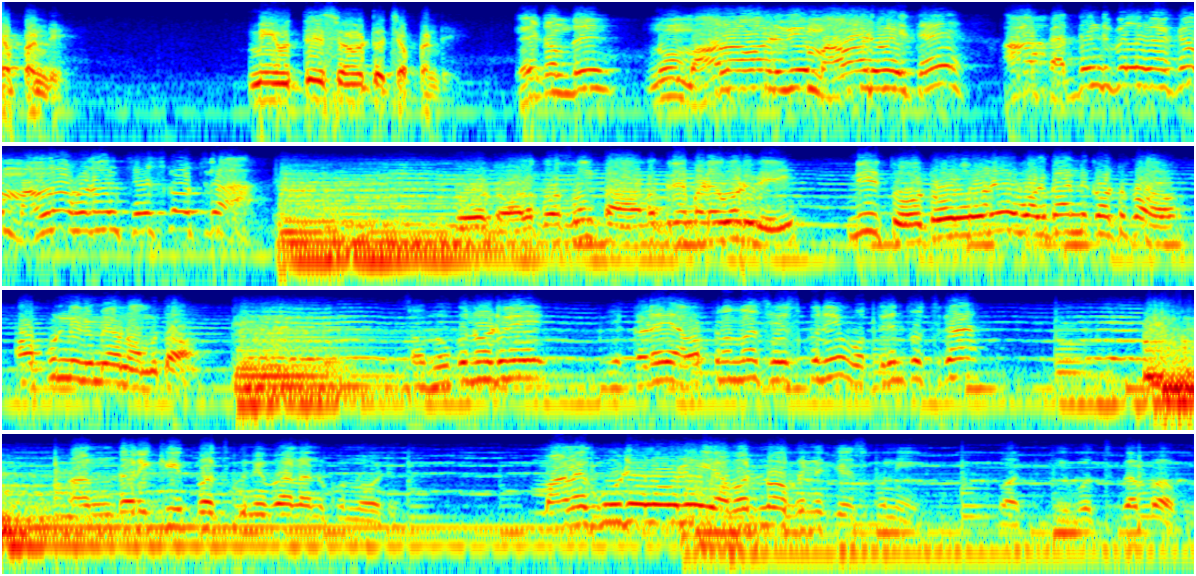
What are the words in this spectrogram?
చెప్పండి. మీ ఉద్దేశం ఏమిటో చెప్పండి. ఏటుంది నువ్వు మానవాడివి మావాడివి అయితే ఆ పెద్దంటి పిల్లగాక మనలో కూడా చేసుకోవచ్చుగా. తోటోళ్ళ కోసం తాపత్రయపడేవాడివి. నీ తోటోళ్ళలోనే ఒకదాన్ని కట్టుకో. అప్పుడు నేను మేము నమ్ముతాం. చదువుకున్నోడివి ఇక్కడే ఎవరినన్నా చేసుకుని ఉద్ధరించొచ్చుగా. అందరికీ బతుకునివ్వాలనుకున్నోడి మన గూడెలోనే ఎవరినో ఒకరిని చేసుకుని బతికి బతుగా బాబు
